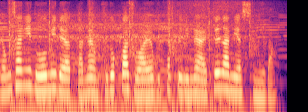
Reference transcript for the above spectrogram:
영상이 도움이 되었다면 구독과 좋아요 부탁드리며 알뜰남이었습니다.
